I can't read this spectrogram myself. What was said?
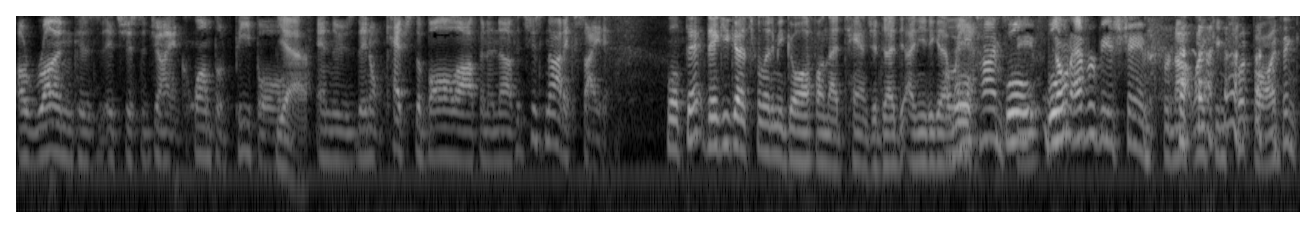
a run because it's just a giant clump of people. Yeah. and there's they don't catch the ball often enough. It's just not exciting Well, th- thank you guys for letting me go off on that tangent. I, I need to get. We'll, Anytime, we'll- Steve. we'll- Don't ever be ashamed for not liking football. I think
